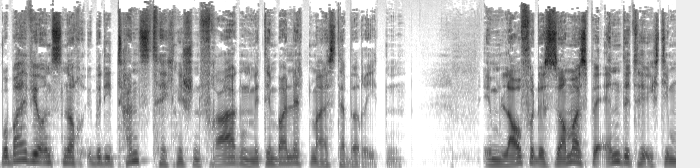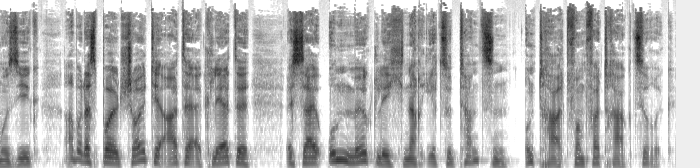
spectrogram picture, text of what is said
wobei wir uns noch über die tanztechnischen Fragen mit dem Ballettmeister berieten. Im Laufe des Sommers beendete ich die Musik, aber das Bolschoi-Theater erklärte, es sei unmöglich, nach ihr zu tanzen und trat vom Vertrag zurück.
